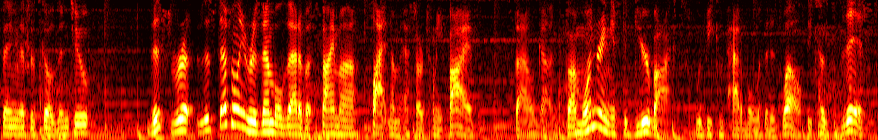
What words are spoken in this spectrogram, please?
thing that this goes into, this this definitely resembles that of a CYMA Platinum SR25 style gun. So I'm wondering if the gearbox would be compatible with it as well, because this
